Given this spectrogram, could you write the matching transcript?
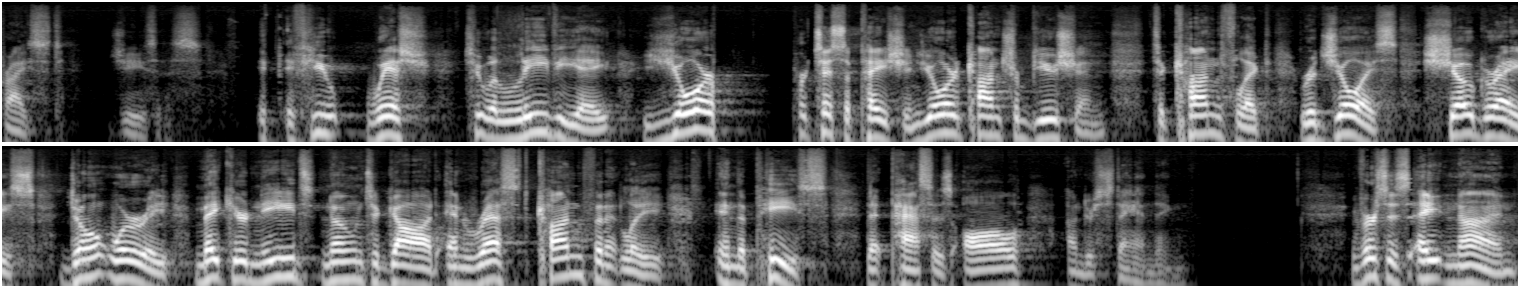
Christ Jesus. If, if you wish to alleviate your participation, your contribution to conflict, rejoice, show grace, don't worry, make your needs known to God, and rest confidently in the peace that passes all understanding. Verses 8 and 9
